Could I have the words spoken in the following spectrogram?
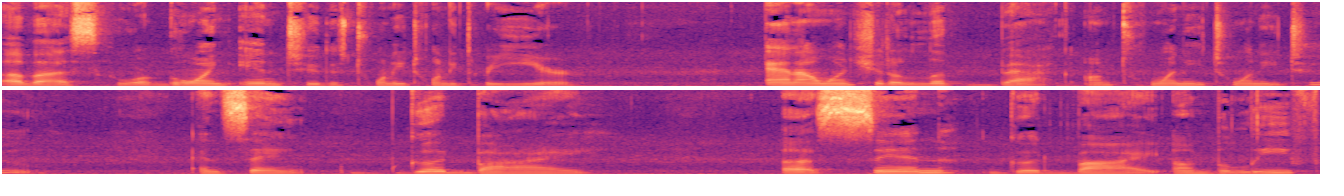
of us who are going into this 2023 year. And I want you to look back on 2022 and saying goodbye uh, sin, goodbye unbelief,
